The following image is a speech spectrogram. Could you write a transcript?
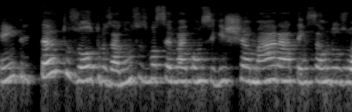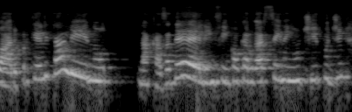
entre tantos outros anúncios, você vai conseguir chamar a atenção do usuário? Porque ele está ali no na casa dele, enfim, qualquer lugar sem nenhum tipo de.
